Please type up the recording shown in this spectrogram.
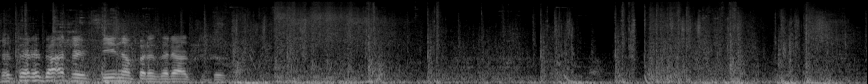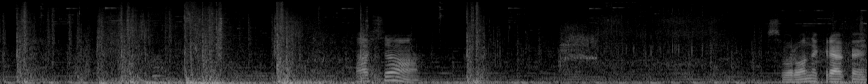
Чотири даші всі на перезарядці тут. А все. Сворони крякають.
